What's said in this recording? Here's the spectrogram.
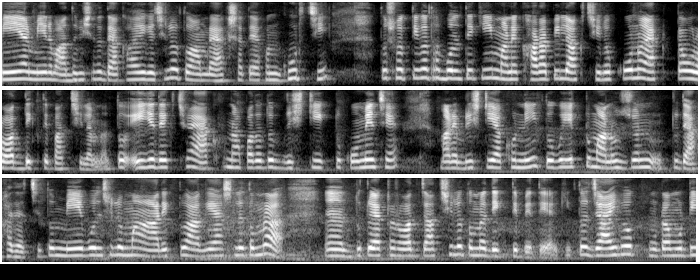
মেয়ে আর মেয়ের বান্ধবীর সাথে দেখা হয়ে গেছিল, তো আমরা একসাথে এখন ঘুরছি। তো সত্যি কথা বলতে কি মানে খারাপই লাগছিল, কোনো একটাও হ্রদ দেখতে পাচ্ছিলাম না। তো এই যে দেখছ, এখন আপাতত বৃষ্টি একটু কমেছে মানে বৃষ্টি এখন নেই, তবু একটু মানুষজন একটু দেখা যাচ্ছে। তো মেয়ে বলছিল, মা, আর একটু আগে আসলে তোমরা দুটো একটা হ্রদ যাচ্ছিল, তোমরা দেখতে পেতে আর কি। তো যাই হোক, মোটামুটি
